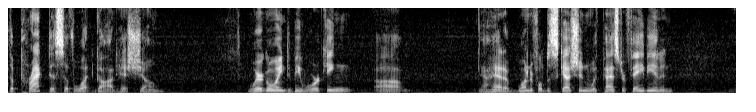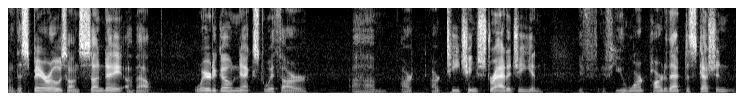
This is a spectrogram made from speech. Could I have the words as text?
the practice of what God has shown. We're going to be working um, I had a wonderful discussion with Pastor Fabian and uh, the Sparrows on Sunday about where to go next with our um, our our teaching strategy. And if if you weren't part of that discussion,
